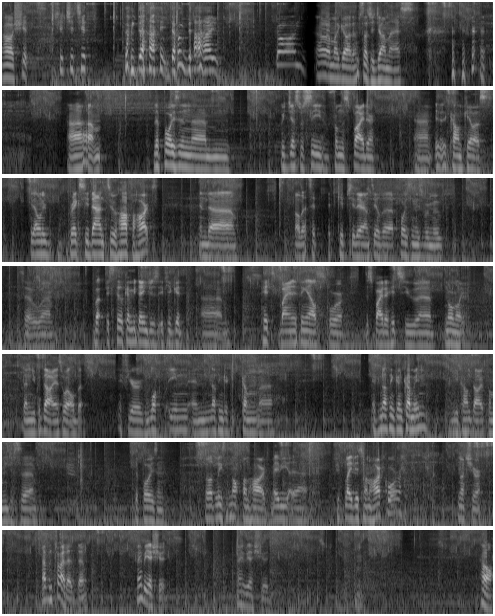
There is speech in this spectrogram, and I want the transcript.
Oh shit. Shit, shit, shit. Don't die. Don't die. Go on. Oh my god, I'm such a dumbass. um, the poison um, we just received from the spider, um, it, it can't kill us. It only breaks you down to half a heart. And, uh, well, that's it. It keeps you there until the poison is removed. So, um, but it still can be dangerous if you get um, hit by anything else or the spider hits you uh, normally. Then you could die as well, but if you're locked in and nothing can come... Uh, if nothing can come in, you can't die from just um, the poison. Well, at least not on hard. Maybe uh, if you play this on hardcore, not sure. I haven't tried that though. Maybe I should. Maybe I should. Hmm. Oh,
